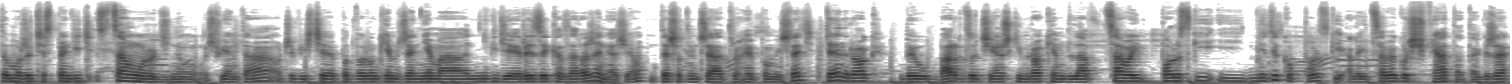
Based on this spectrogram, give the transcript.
to możecie spędzić z całą rodziną święta. Oczywiście pod warunkiem, że nie ma nigdzie ryzyka zarażenia się. Też o tym trzeba trochę pomyśleć. Ten rok był bardzo ciężkim rokiem dla całej Polski i nie tylko Polski, ale i całego świata. Także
